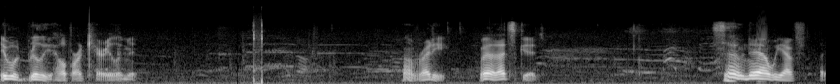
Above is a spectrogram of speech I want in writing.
It would really help our carry limit. Alrighty. Well, that's good. So now we have a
